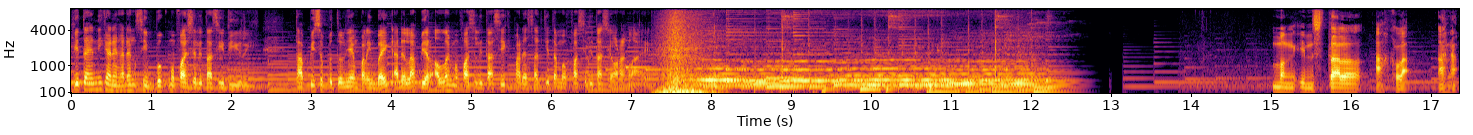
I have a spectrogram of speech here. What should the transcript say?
Kita ini kadang-kadang sibuk memfasilitasi diri. Tapi sebetulnya yang paling baik adalah biar Allah memfasilitasi pada saat kita memfasilitasi orang lain. Menginstal akhlak anak.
